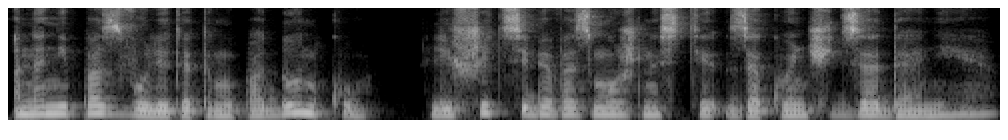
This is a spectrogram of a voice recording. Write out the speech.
она не позволит этому подонку лишить себя возможности закончить задание.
